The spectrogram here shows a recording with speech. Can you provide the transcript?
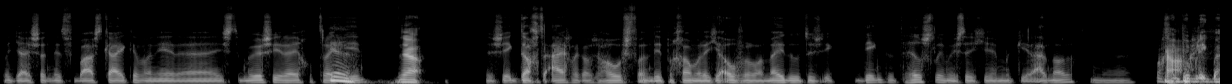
Want jij zat net verbaasd kijken, wanneer eh, is de Mercy-regel, treed Ja. je in. ja. Dus ik dacht eigenlijk als host van dit programma dat je overal aan meedoet. Dus ik denk dat het heel slim is dat je hem een keer uitnodigt. Om, eh, Mag Nou. geen publiek bij.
